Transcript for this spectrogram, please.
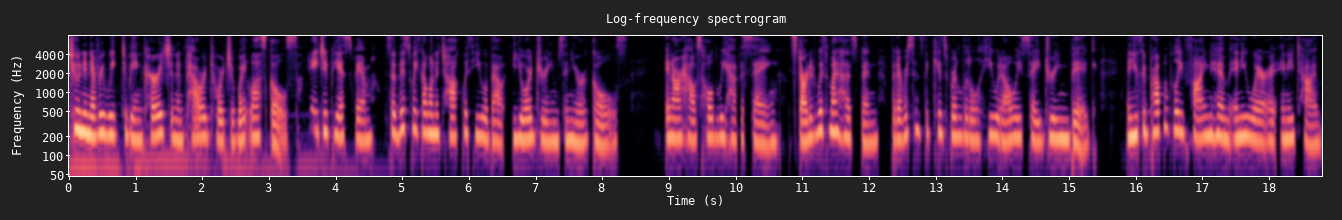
Tune in every week to be encouraged and empowered towards your weight loss goals. Hey, GPS fam. So, this week I want to talk with you about your dreams and your goals. In our household, we have a saying. Started with my husband, but ever since the kids were little, he would always say, Dream big. And you could probably find him anywhere at any time.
